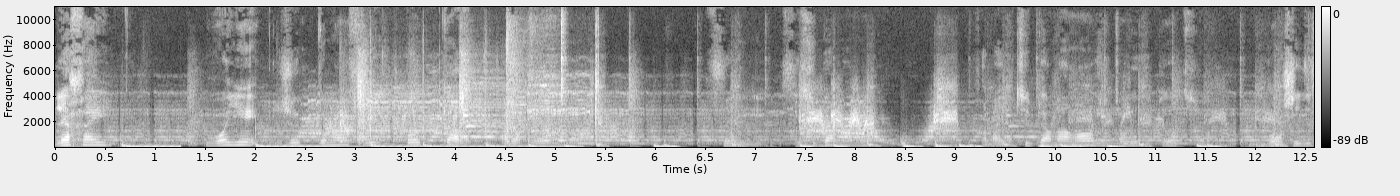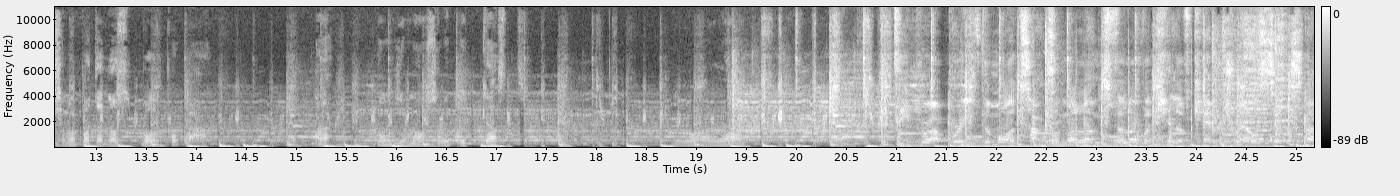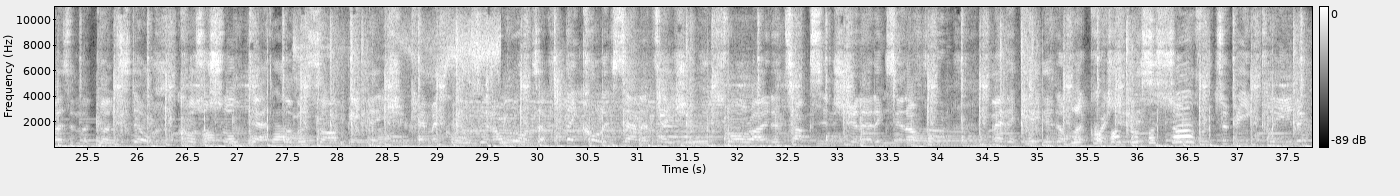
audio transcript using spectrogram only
les. Vous voyez, je commence les podcasts. Alors voilà. C'est super marrant. Ça va être super marrant. J'ai tourné des épisodes sur. Bon, j'ai dit sur ma pente annonce. Bon, faut pas. Voilà. Donc, je m'en sur le podcast. Voilà. The the more toxic my lungs fill of a kill of chemtrails. Six skies in the gun still toxins, genetics in our food. Medicated like question. Is so rude to be clean and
